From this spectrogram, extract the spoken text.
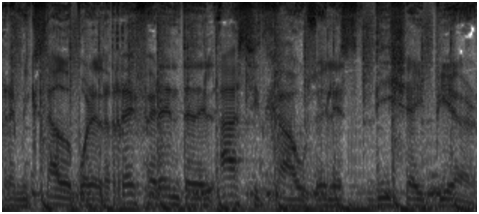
remixado por el referente del Acid House, él es DJ Pierre.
